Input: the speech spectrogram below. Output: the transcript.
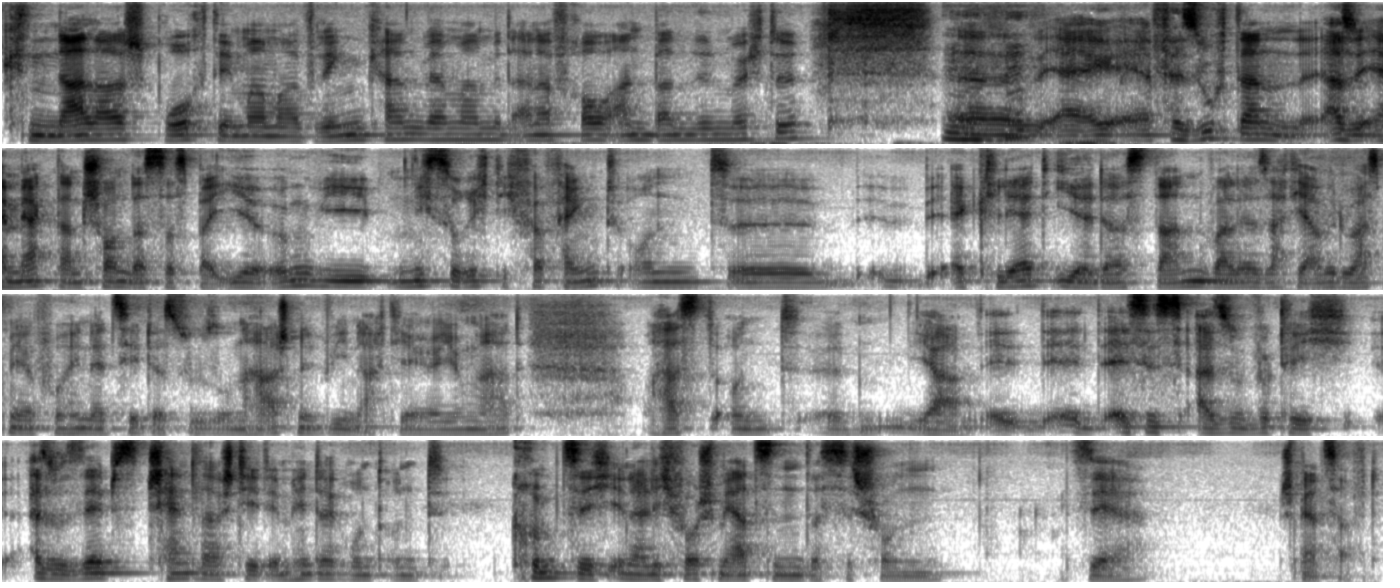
knaller Spruch, den man mal bringen kann, wenn man mit einer Frau anbandeln möchte. Mhm. Äh, er, er, versucht dann, also er merkt dann schon, dass das bei ihr irgendwie nicht so richtig verfängt und äh, erklärt ihr das dann, weil er sagt, ja, aber du hast mir ja vorhin erzählt, dass du so einen Haarschnitt wie ein achtjähriger Junge hat, hast und ähm, ja, äh, es ist also wirklich, also selbst Chandler steht im Hintergrund und krümmt sich innerlich vor Schmerzen, das ist schon sehr schmerzhaft.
